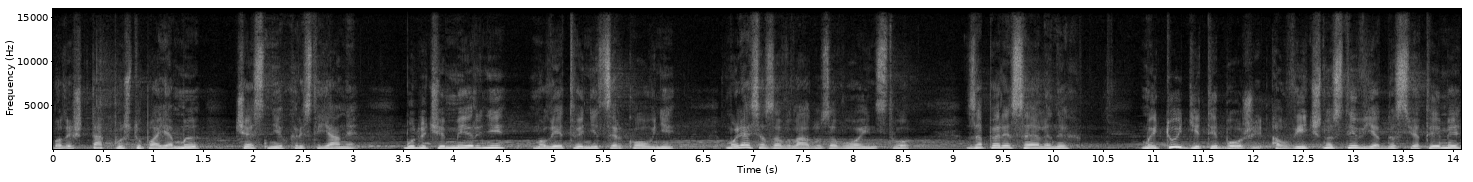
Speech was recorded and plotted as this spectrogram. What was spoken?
Бо лиш так поступає ми, чесні християни, будучи мирні, молитвені, церковні, моляся за владу, за воїнство, за переселених. Ми тут діти Божі, а в вічності в'єдно святими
